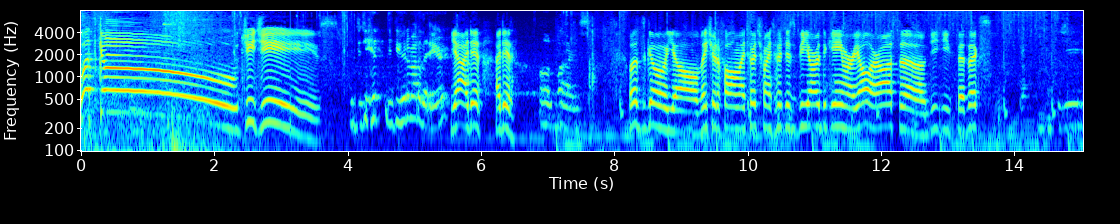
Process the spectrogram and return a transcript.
Let's go! GG's. Did you hit? Did you hit him out of the air? Yeah, I did. I did. Oh, nice. Let's go, y'all. Make sure to follow my Twitch. My Twitch is VR the Gamer. Y'all are awesome. GG's physics. GG.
